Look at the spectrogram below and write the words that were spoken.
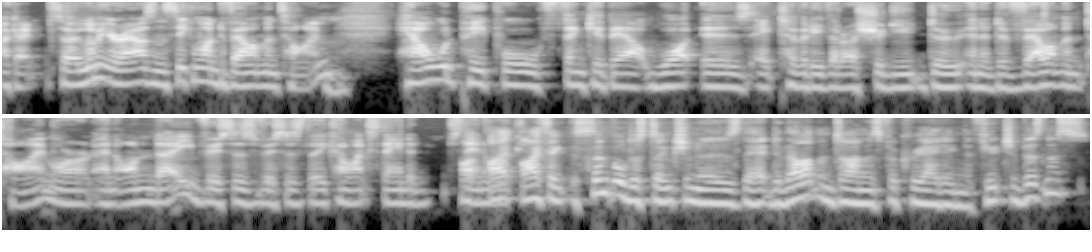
okay, so limit your hours. And the second one, development time. Mm. How would people think about what is activity that I should do in a development time or an on day versus versus the kind of like standard standard I, work? I think the simple distinction is that development time is for creating the future business,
